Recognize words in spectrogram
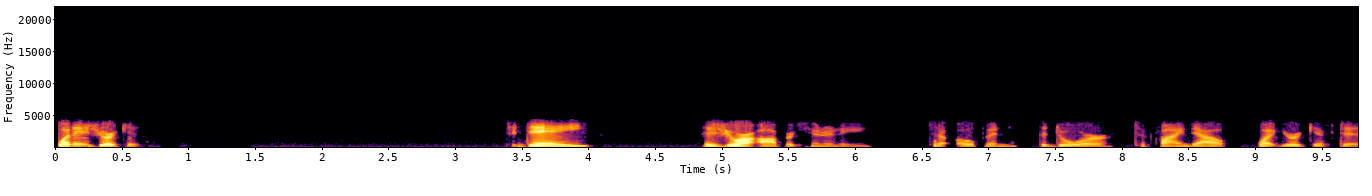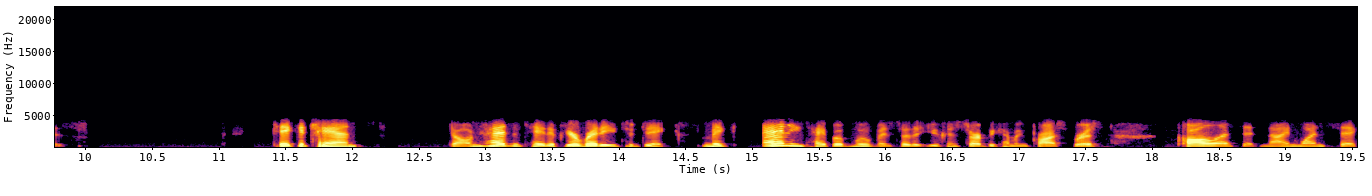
What is your gift? Today is your opportunity to open the door to find out what your gift is. Take a chance. Don't hesitate if you're ready to make any type of movement so that you can start becoming prosperous. Call us at 916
